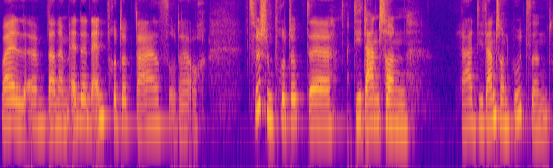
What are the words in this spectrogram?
weil ähm, dann am Ende ein Endprodukt da ist oder auch Zwischenprodukte, die dann schon ja, die dann schon gut sind.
